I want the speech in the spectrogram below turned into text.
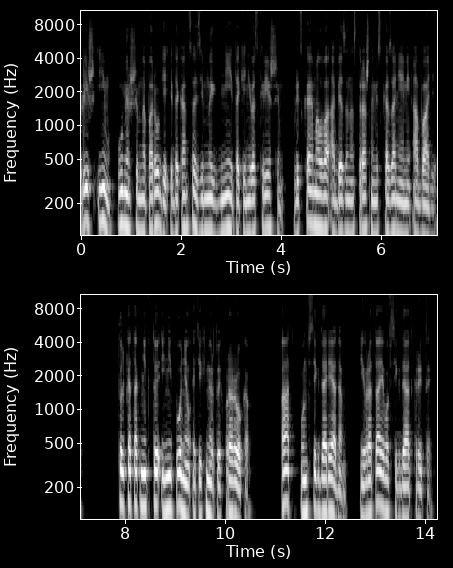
Лишь им, умершим на пороге и до конца земных дней так и не воскресшим, людская молва обязана страшными сказаниями об аде. Только так никто и не понял этих мёртвых пророков. Ад, он всегда рядом, и врата его всегда открыты.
